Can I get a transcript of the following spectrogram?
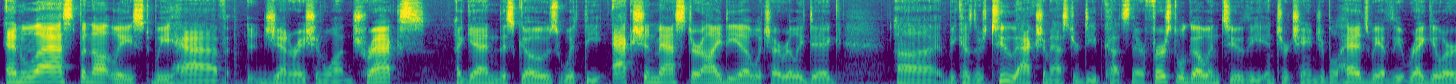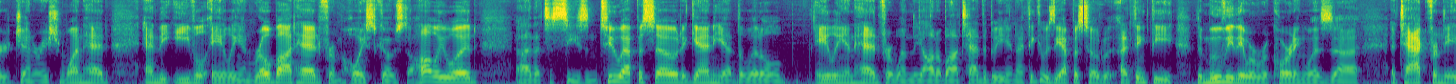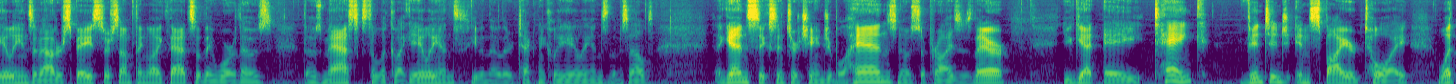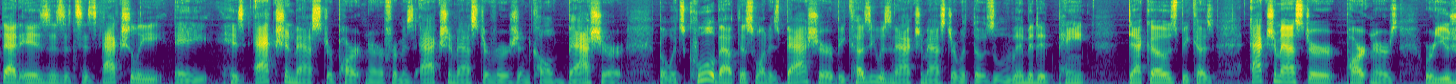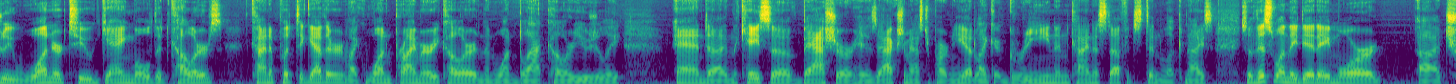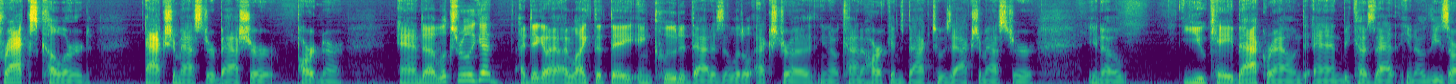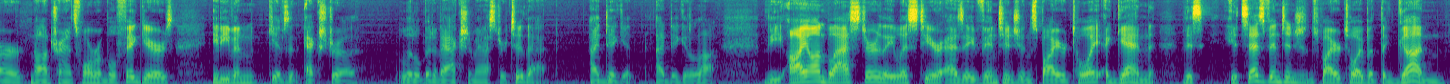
And last but not least, we have Generation 1 tracks. Again, this goes with the Action Master idea, which I really dig. Uh, because there's two Action Master deep cuts there. First, we'll go into the interchangeable heads. We have the regular Generation 1 head and the evil alien robot head from Hoist Goes to Hollywood. Uh, that's a season 2 episode. Again, he had the little alien head for when the Autobots had to be in. I think it was the episode, I think the, the movie they were recording was uh, Attack from the Aliens of Outer Space or something like that. So they wore those, those masks to look like aliens, even though they're technically aliens themselves. Again, six interchangeable hands, no surprises there. You get a tank vintage inspired toy. What that is is it's his actually a his Action Master partner from his Action Master version called Basher. But what's cool about this one is Basher because he was an Action Master with those limited paint decos because Action Master partners were usually one or two gang molded colors kind of put together, like one primary color and then one black color usually. And uh, in the case of Basher, his Action Master partner, he had like a green and kind of stuff. It just didn't look nice. So this one, they did a more uh, tracks colored Action Master Basher partner. And uh, looks really good. I dig it. I, I, like that they included that as a little extra, you know, kind of harkens back to his Action Master, you know, UK background. And because that, you know, these are non transformable figures, it even gives an extra little bit of Action Master to that. I dig it. I dig it a lot. The Ion Blaster they list here as a vintage inspired toy. Again, this it says vintage inspired toy, but the gun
